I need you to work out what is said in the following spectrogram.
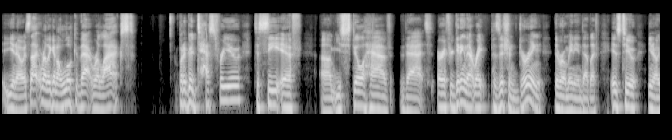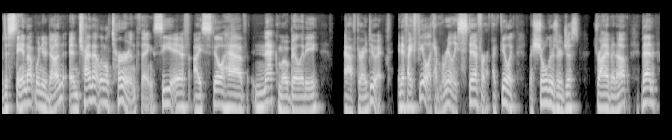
you know, it's not really gonna look that relaxed, but a good test for you to see if um, you still have that, or if you're getting that right position during the Romanian deadlift is to, you know, just stand up when you're done and try that little turn thing. See if I still have neck mobility after I do it. And if I feel like I'm really stiff or if I feel like my shoulders are just driving up, then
